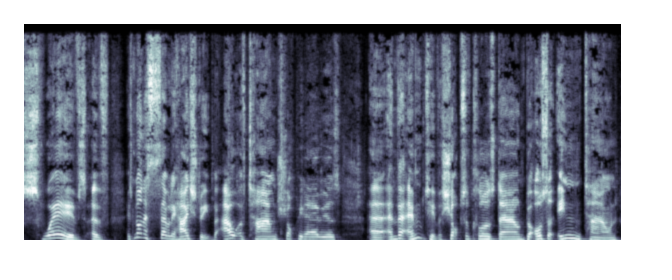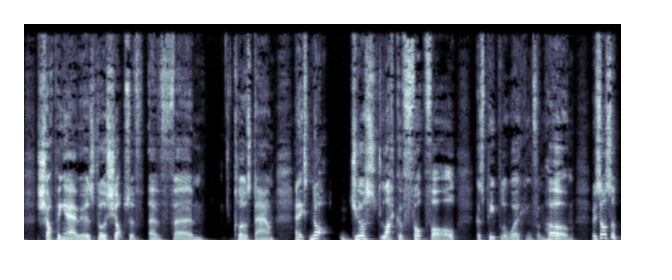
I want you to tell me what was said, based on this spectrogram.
swaths of it's not necessarily high street but out of town shopping areas uh, and they're empty the shops have closed down but also in town shopping areas those shops have, have um, closed down and it's not just lack of footfall because people are working from home but it's also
